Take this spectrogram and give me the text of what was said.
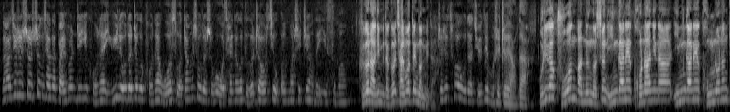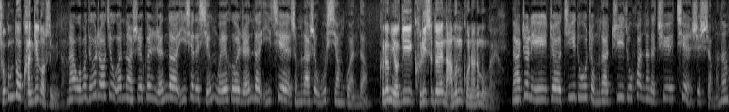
那就是说，剩下的百分之一苦难，余留的这个苦难，我所当受的时候，我才能够得着救恩吗？是这样的意思吗？ 그건 아닙니다. 그건 잘못된 겁니다. 这是错误的，绝对不是这样的。 우리가 구원받는 것은 인간의 고난이나 인간의 공로는 조금도 관계가 없습니다. 那我们得着救恩呢，是跟人的一切的行为和人的一切什么呢是无相关的。 그럼 여기 그리스도의 남은 고난은 뭔가요? 那这里这基督这么的居住患难的缺欠是什么呢？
